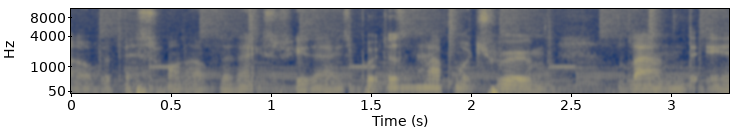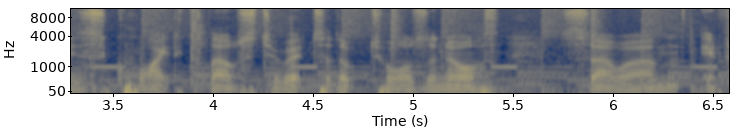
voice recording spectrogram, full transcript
over this one over the next few days but it doesn't have much room. Land is quite close to it to the, towards the north so um, if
